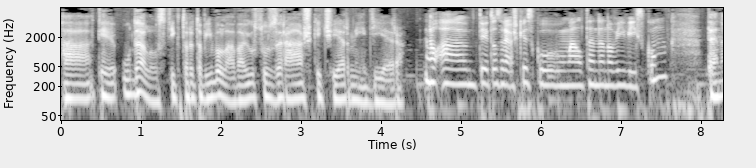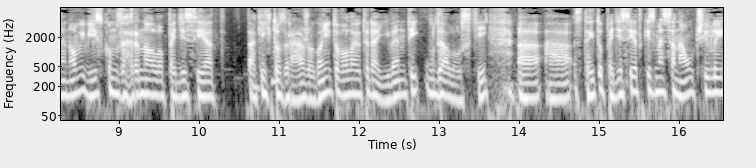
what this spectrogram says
A tie udalosti, ktoré to vyvolávajú, sú zrážky čiernych dier. No a tieto zrážky skúmal ten nový výskum? Ten nový výskum zhrnul 50 takýchto zrážok. Oni to volajú teda eventy, udalosti. A, a z tejto 50 sme sa naučili,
